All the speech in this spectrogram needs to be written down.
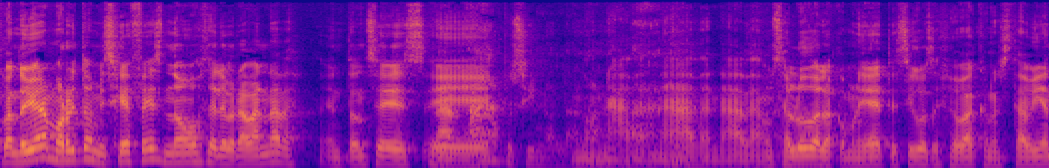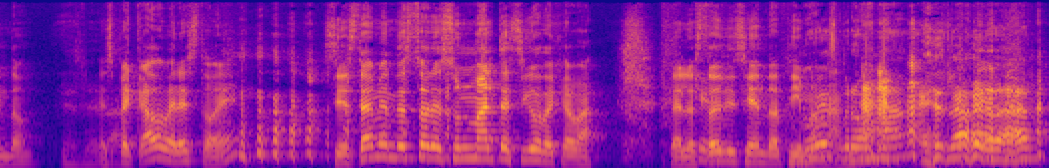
cuando yo era morrito, mis jefes no celebraban nada. Entonces. Na- eh, ah, pues sí, no, nada. no, nada, nada, nada. Un saludo a la comunidad de testigos de Jehová que nos está viendo. Es. Es pecado ver esto, ¿eh? Si están viendo esto, eres un mal testigo de Jehová. Te lo Que estoy diciendo a ti, no mamá. es broma, es la verdad.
